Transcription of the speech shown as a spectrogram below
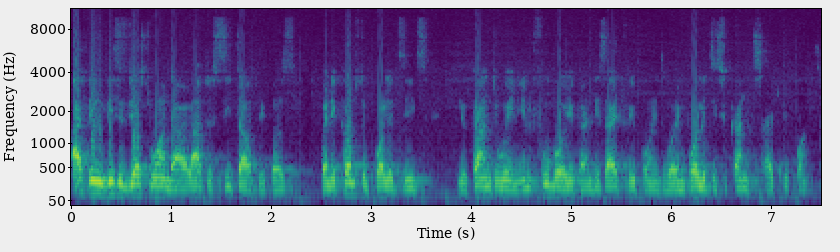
I think this is just one that I'll have to sit out because when it comes to politics, you can't win. In football, you can decide three points, but in politics, you can't decide three points.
